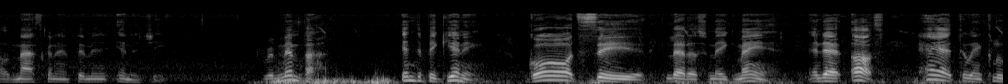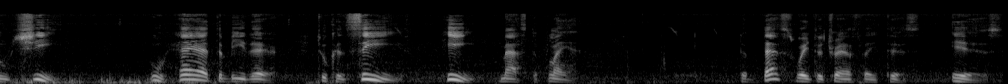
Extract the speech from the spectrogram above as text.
of masculine and feminine energy. Remember, in the beginning, God said, let us make man, and that us had to include she, who had to be there to conceive he master plan. The best way to translate this is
